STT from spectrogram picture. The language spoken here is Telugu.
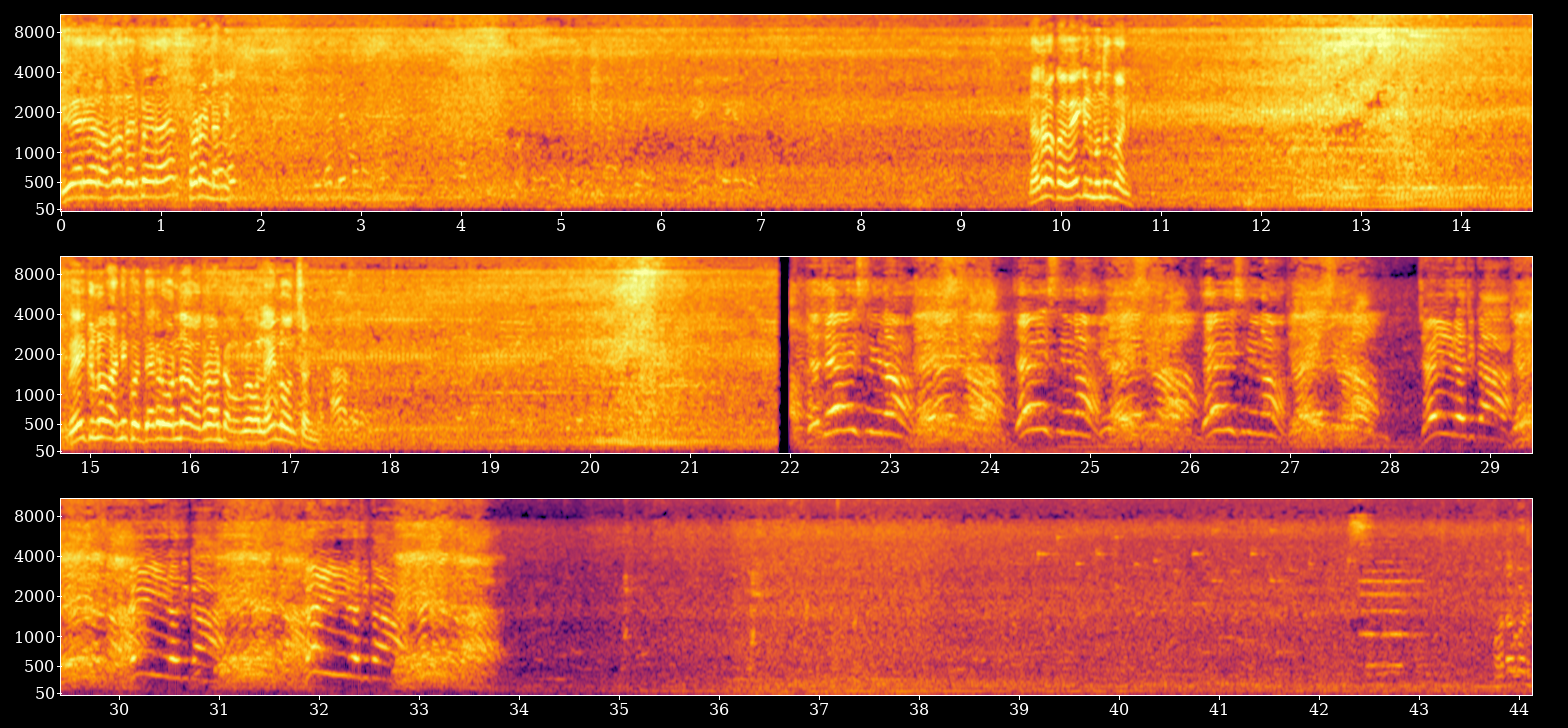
బీఆర్ గారు అందరూ సరిపోయారా? చూడండి అన్ని. బ్రదర్ ఒక వెహికల్ ముందుకు పోని వెహికల్ అన్ని కొద్ది దగ్గర ఉందా? ఒక లైన్లో ఉంచండి. జై శ్రీరామ్. జై శ్రీరామ్. జై శ్రీరామ్. జై శ్రీరామ్. జై శ్రీరామ్. జై శ్రీరామ్. జై రజక జై రజక జై రజక ఫోటో కూడా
